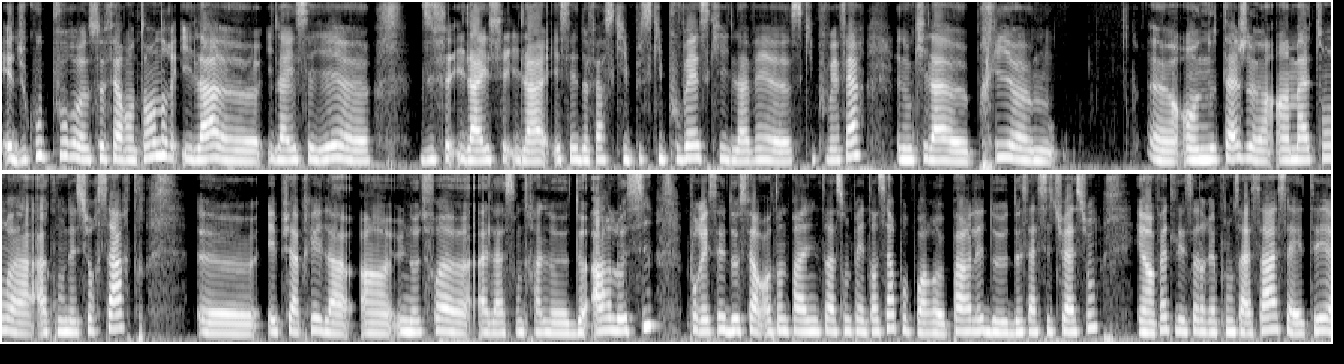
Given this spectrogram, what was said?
Et du coup, pour se faire entendre, il a, il a essayé il a essayé, il a essayé de faire ce qu'il ce qu'il pouvait, ce qu'il avait, ce qu'il pouvait faire. Et donc, il a pris en otage un maton à, Condé-sur-Sarthe. Euh, et puis après, il a une autre fois euh, à la centrale de Arles aussi, pour essayer de se faire entendre par l'administration pénitentiaire pour pouvoir parler de, sa situation. Et en fait, les seules réponses à ça, ça a été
